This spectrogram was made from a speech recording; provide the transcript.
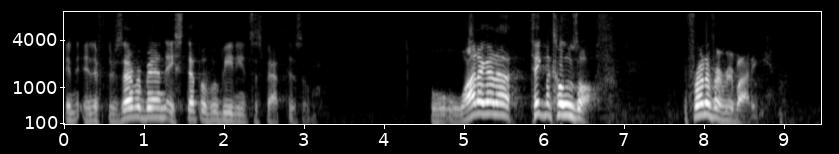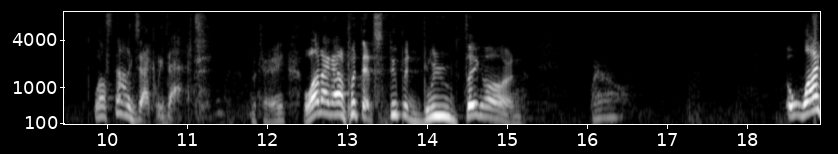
And, and if there's ever been a step of obedience, it's baptism. Why do I gotta take my clothes off in front of everybody? Well, it's not exactly that. Okay? Why do I gotta put that stupid blue thing on? Well, why,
